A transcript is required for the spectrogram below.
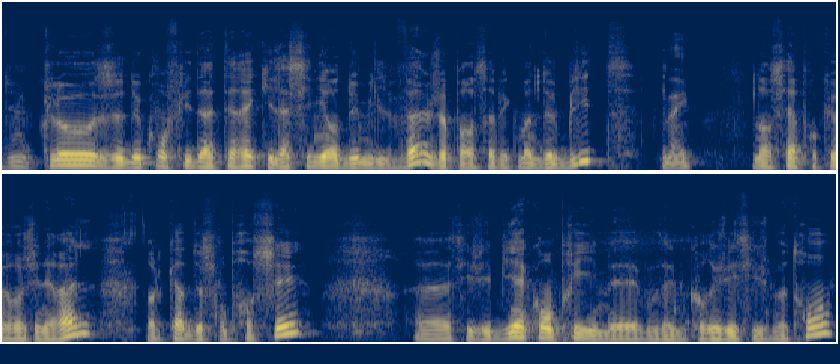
d'une clause de conflit d'intérêts qu'il a signée en 2020, je pense, avec Mandelblit, l'ancien procureur général, dans le cadre de son procès. Euh, si j'ai bien compris, mais vous allez me corriger si je me trompe,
